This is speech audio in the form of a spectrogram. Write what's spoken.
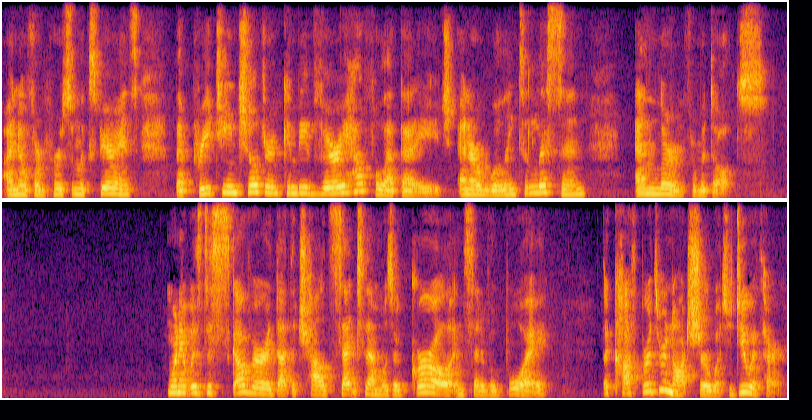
I know from personal experience that preteen children can be very helpful at that age and are willing to listen and learn from adults. When it was discovered that the child sent to them was a girl instead of a boy, the Cuthberts were not sure what to do with her.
